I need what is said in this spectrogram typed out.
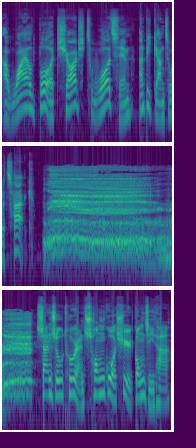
a wild boar charged towards him and began to attack. 山猪突然冲过去攻击他。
